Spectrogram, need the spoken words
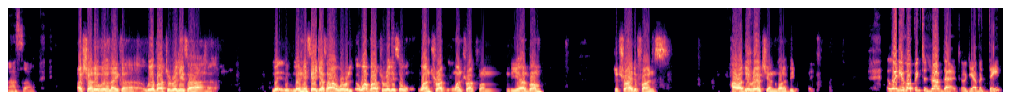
Awesome. Actually, we're like uh, we're about to release a. Uh, let, let me say just uh, we're we're about to release a one track one track from the album to try the fans how are the reaction gonna be like. When you hoping to drop that, or do you have a date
